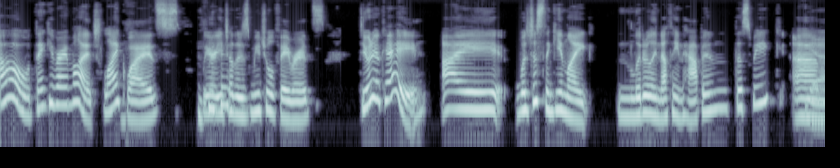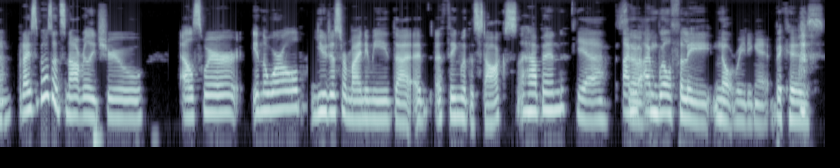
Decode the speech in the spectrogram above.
Oh, thank you very much. Likewise, we are each other's mutual favorites. Doing okay. I was just thinking, like, literally nothing happened this week. Um, yeah. But I suppose that's not really true elsewhere in the world. You just reminded me that a, a thing with the stocks happened. Yeah. So. I'm, I'm willfully not reading it because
